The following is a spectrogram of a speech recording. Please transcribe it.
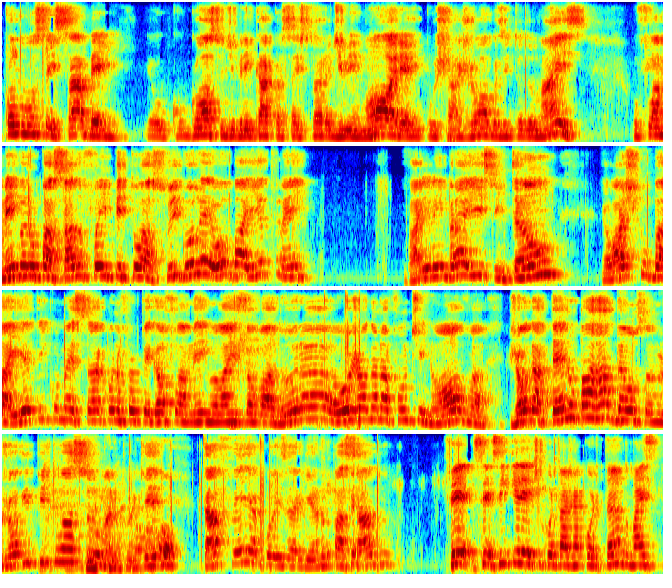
como vocês sabem, eu gosto de brincar com essa história de memória e puxar jogos e tudo mais. O Flamengo ano passado foi em Pituaçu e goleou o Bahia também. Vale lembrar isso. Então, eu acho que o Bahia tem que começar, quando for pegar o Flamengo lá em Salvador, a, ou joga na Fonte Nova, joga até no Barradão, só não joga em Pituaçu, mano, porque tá feia a coisa ali. Ano passado. Fê, sem querer te cortar já cortando, mas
